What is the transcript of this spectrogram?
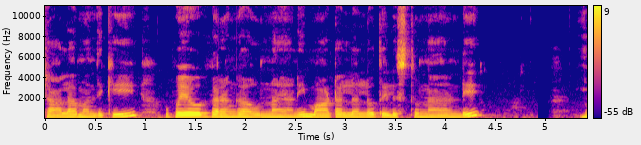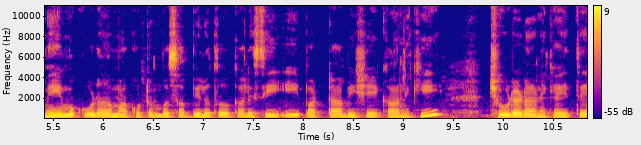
చాలామందికి ఉపయోగకరంగా ఉన్నాయని మాటలలో తెలుస్తున్నాయండి. మేము కూడా మా కుటుంబ సభ్యులతో కలిసి ఈ పట్టాభిషేకానికి చూడడానికైతే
